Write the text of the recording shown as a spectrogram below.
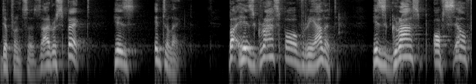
differences. I respect his intellect, but his grasp of reality, his grasp of self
